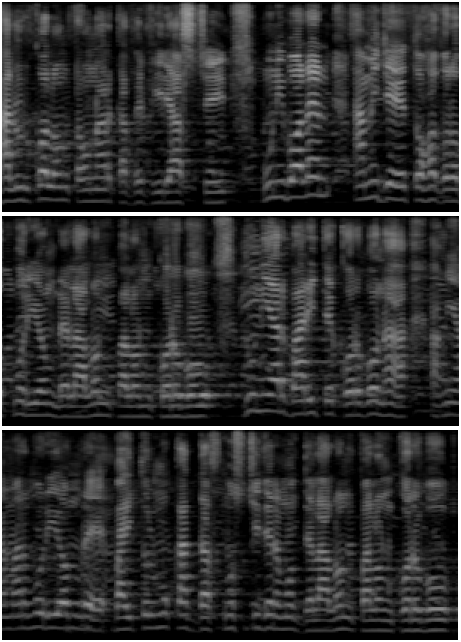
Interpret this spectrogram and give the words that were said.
খালুর কলমটা ওনার কাছে ফিরে আসছে। উনি বলেন, আমি যেহেতু হজরত মরিয়ম রে লালন পালন করব, দুনিয়ার বাড়িতে করব না। আমি আমার মরিয়ম রে বাইতুল মুকাদ্দাস মসজিদের মধ্যে লালন পালন করব।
